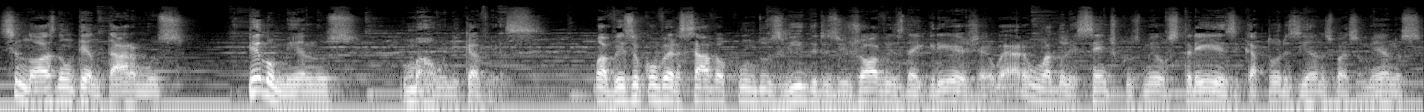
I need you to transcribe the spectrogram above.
se nós não tentarmos pelo menos uma única vez. Uma vez eu conversava com um dos líderes de jovens da igreja, eu era um adolescente com os meus 13, 14 anos mais ou menos,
